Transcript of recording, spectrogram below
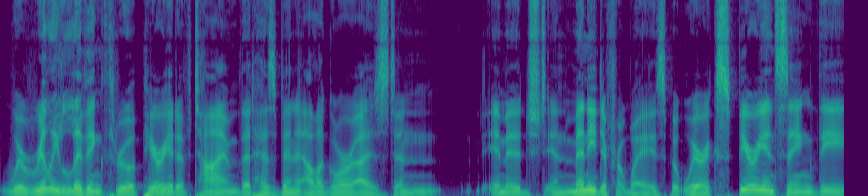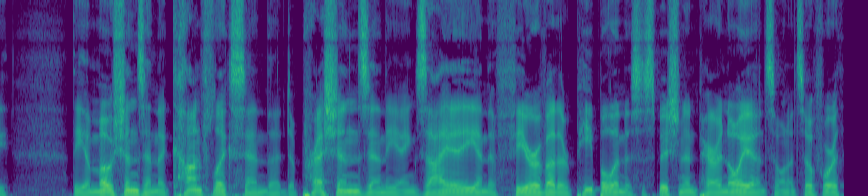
we're really living through a period of time that has been allegorized and imaged in many different ways, but we're experiencing the the emotions and the conflicts and the depressions and the anxiety and the fear of other people and the suspicion and paranoia and so on and so forth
